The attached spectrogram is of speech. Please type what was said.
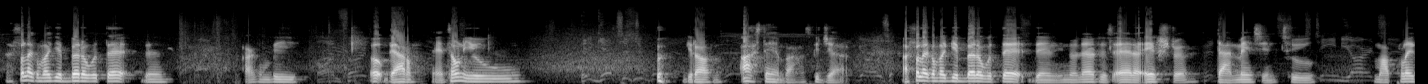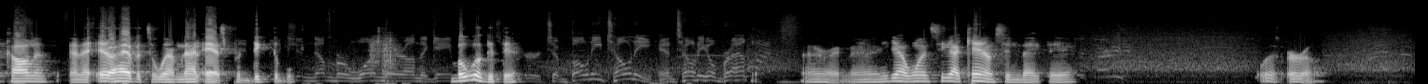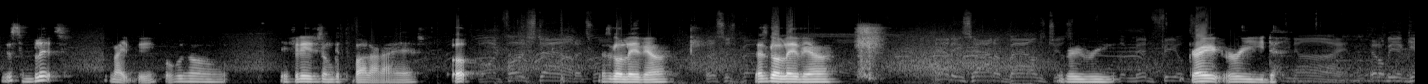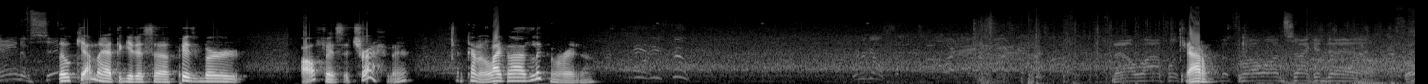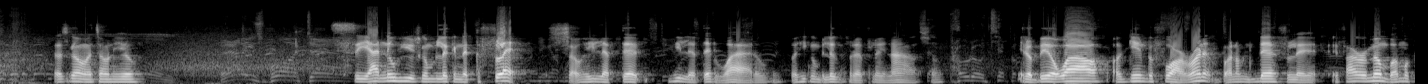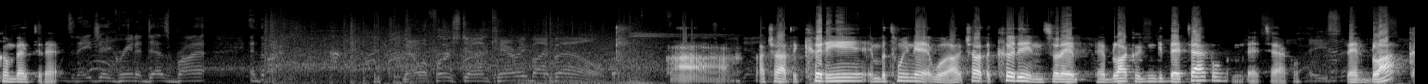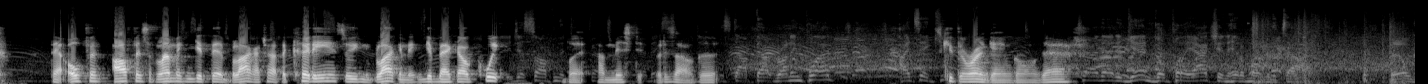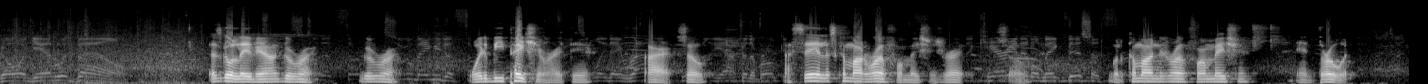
I feel like if I get better with that, then I can be Oh, got him. Antonio. get off me. I stand by. Good job. I feel like if I get better with that, then, you know, that'll just add an extra dimension to my play calling. And it'll have it to where I'm not as predictable. But we'll get there. Alright, man. He got one. He got Cam sitting back there. Where's Earl? Is this a blitz? Might be. But we're to... If it is, we're to get the ball out of our. Oh. Let's go, Le'Veon. Let's go, Le'Veon. Great read. Great read. Low key, I might have to get us a uh, Pittsburgh offense a try, man. I kind of like how I was looking right now. Got him. Let's go, Antonio. See, I knew he was going to be looking at the flat. So he left that he left that wide open. But he gonna be looking for that play now. So it'll be a while again before I run it, but I'm definitely if I remember I'm gonna come back to that. Ah, I tried to cut in in between that. Well, I tried to cut in so that that blocker can get that tackle. That tackle, that block that open offensive lineman can get that block. I tried to cut in so he can block and they can get back out quick, but I missed it. But it's all good. Let's keep the run game going, guys. Let's go, Le'Veon. Good run. Good run. Way to be patient right there. Alright, so I said let's come out of run formations, right? So I'm gonna come out in this run formation and throw it.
